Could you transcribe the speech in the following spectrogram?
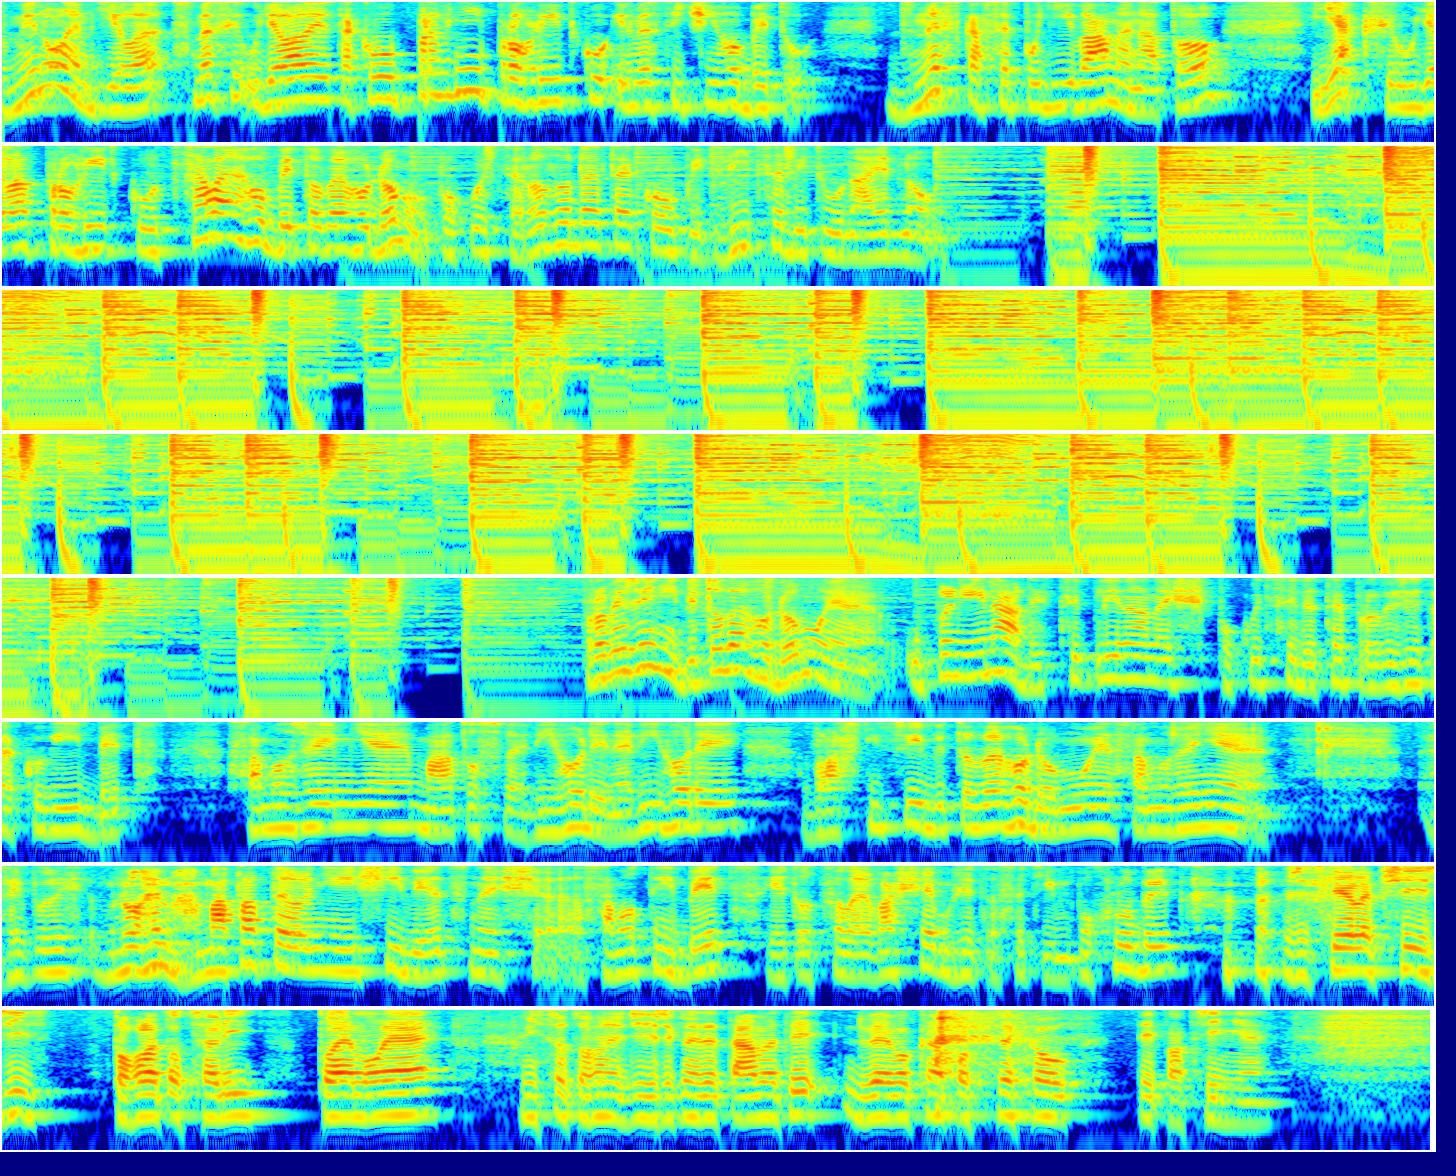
V minulém díle jsme si udělali takovou první prohlídku investičního bytu. Dneska se podíváme na to, jak si udělat prohlídku celého bytového domu, pokud se rozhodnete koupit více bytů najednou. Prověření bytového domu je úplně jiná disciplína, než pokud si jdete prověřit takový byt. Samozřejmě má to své výhody, nevýhody. Vlastnictví bytového domu je samozřejmě řekl bych, mnohem hmatatelnější věc než eh, samotný byt. Je to celé vaše, můžete se tím pochlubit. Vždycky je lepší říct, tohle to celý, to je moje, místo toho, než když řeknete, tamhle ty dvě okna pod střechou, ty patří mě.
